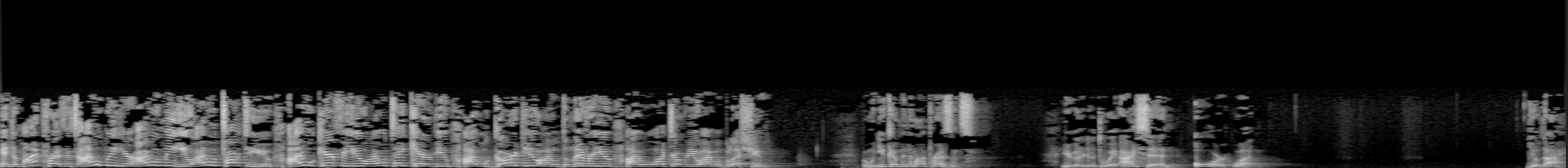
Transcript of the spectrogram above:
into my presence, I will be here. I will meet you. I will talk to you. I will care for you. I will take care of you. I will guard you. I will deliver you. I will watch over you. I will bless you. But when you come into my presence, you're going to do it the way I said, or what? You'll die.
